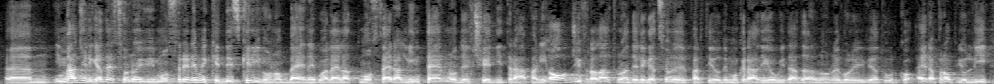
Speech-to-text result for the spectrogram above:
ehm, immagini che adesso noi vi mostreremo e che descrivono bene qual è l'atmosfera all'interno del CIE di Trapani. Oggi, fra l'altro, una delegazione del Partito Democratico guidata dall'onorevole Livia Turco era proprio lì eh,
